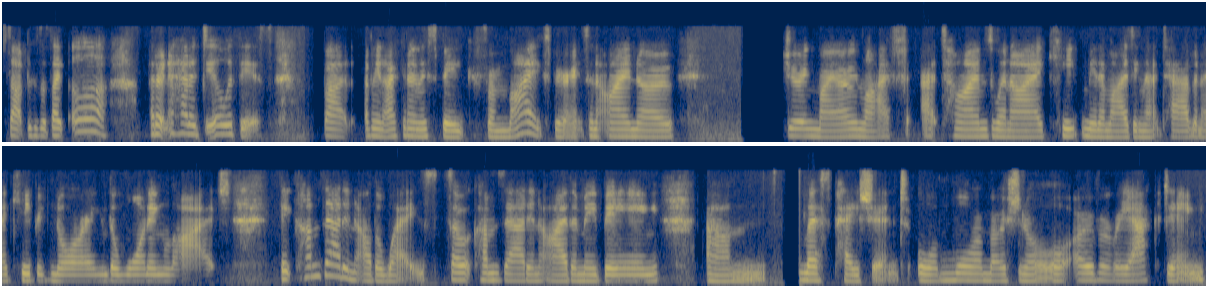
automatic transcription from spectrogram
Start because it's like, oh, I don't know how to deal with this. But I mean, I can only speak from my experience, and I know during my own life at times when I keep minimizing that tab and I keep ignoring the warning light, it comes out in other ways. So it comes out in either me being um, less patient or more emotional or overreacting,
